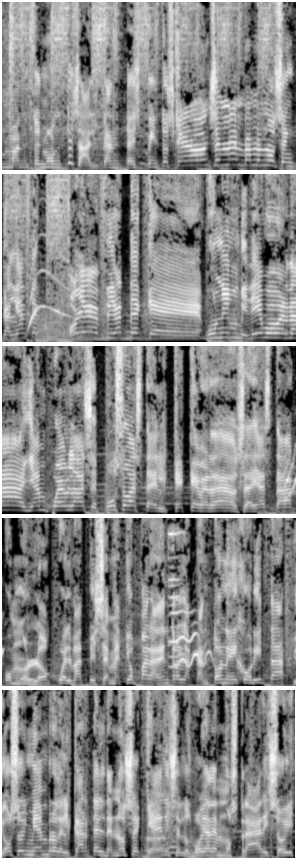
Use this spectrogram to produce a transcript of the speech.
Montes, Montes, Alicantes, Pintos, que once, man, vámonos en caliente. Oye, fíjate que un invidebo, ¿verdad? Allá en Puebla se puso hasta el queque, ¿verdad? O sea, ya estaba como loco el vato y se metió para adentro de la cantón y dijo, ahorita yo soy miembro del cártel de no sé quién y se los voy a demostrar y soy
